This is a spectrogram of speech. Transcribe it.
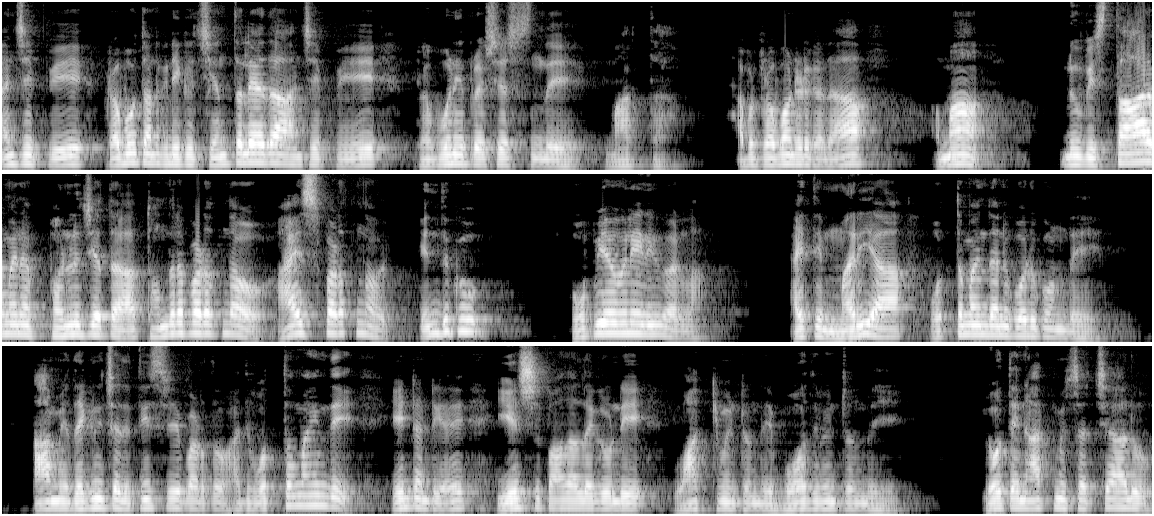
అని చెప్పి ప్రభు తనకు నీకు చింత లేదా? అని చెప్పి ప్రభుని ప్రశ్నిస్తుంది మార్త. అప్పుడు ప్రభు అంటాడు కదా అమ్మా నువ్వు విస్తారమైన పనుల చేత తొందరపడుతున్నావు ఆయాసపడుతున్నావు. ఎందుకు? ఉపయోగం లేని వల్ల అయితే మరియా ఉత్తమైందని కోరుకుంది. ఆమె దగ్గర నుంచి అది తీసివేయబడదు. అది ఉత్తమైంది ఏంటంటే యేసు పాదాల దగ్గర ఉండి వాక్యం వింటుంది బోధ వింటుంది. లోతైన ఆత్మీయ సత్యాలు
